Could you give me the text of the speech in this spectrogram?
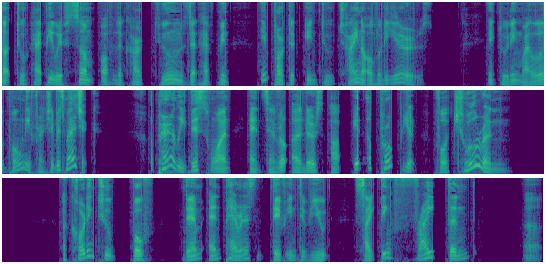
not too happy with some of the cartoons that have been imported into China over the years, including My Little Pony Friendship is Magic. Apparently, this one and several others are inappropriate for children. According to both them and parents they've interviewed, citing frightened, uh,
